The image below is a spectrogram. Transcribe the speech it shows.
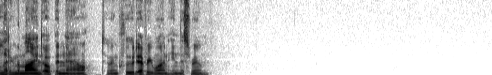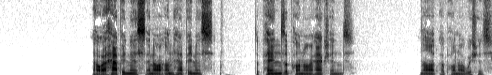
Letting the mind open now to include everyone in this room. Our happiness and our unhappiness depends upon our actions, not upon our wishes.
